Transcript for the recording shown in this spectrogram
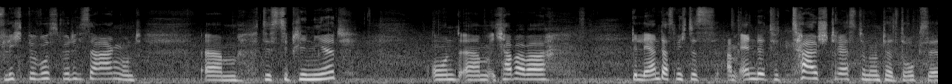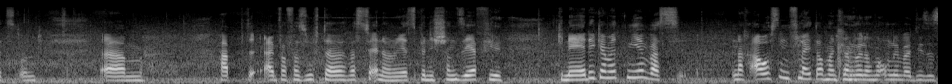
pflichtbewusst, würde ich sagen, und ähm, diszipliniert. Und ähm, ich habe aber gelernt, dass mich das am Ende total stresst und unter Druck setzt und ähm, habe einfach versucht, da was zu ändern. Und jetzt bin ich schon sehr viel gnädiger mit mir, was nach außen vielleicht auch manchmal Können wir nochmal umnehmen, weil dieses,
